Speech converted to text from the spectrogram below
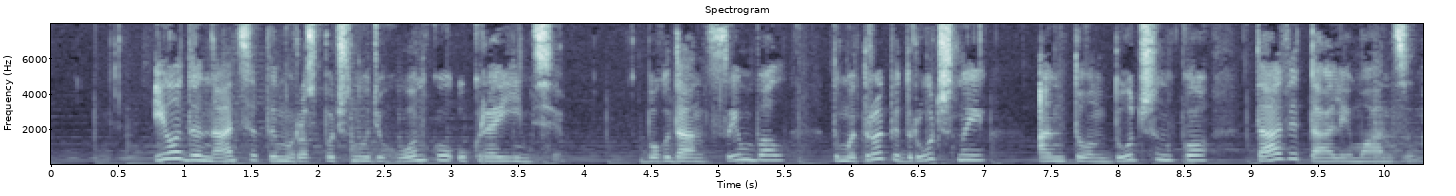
І одинадцятим розпочнуть гонку українці Богдан Цимбал, Дмитро Підручний, Антон Дудченко та Віталій Манзин.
